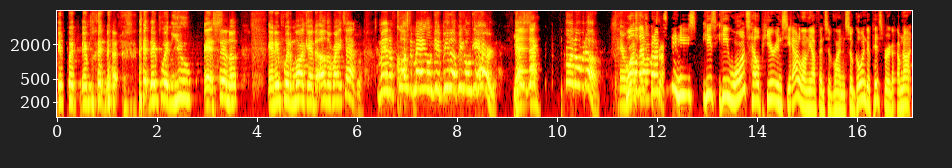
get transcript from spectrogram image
they put, they put, they putting you at center, and they put Mark at the other right tackle. Man, of course the man gonna get beat up. He gonna get hurt. That's Yeah. exactly what's going over there. And Well, that's what I'm track. saying. He's he's he wants help here in Seattle on the offensive line. So going to Pittsburgh, I'm not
